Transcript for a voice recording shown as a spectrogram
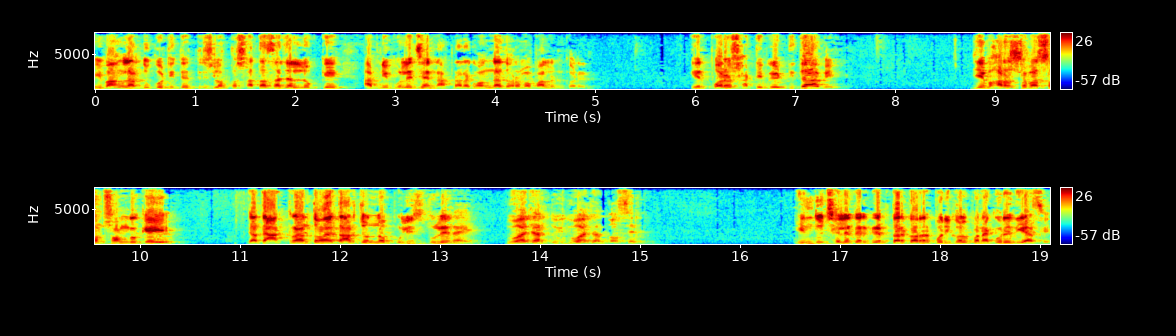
এই বাংলার দু কোটি তেত্রিশ লক্ষ সাতাশ হাজার লোককে আপনি বলেছেন আপনারা গন্দা ধর্ম পালন করেন। এরপরেও সার্টিফিকেট দিতে হবে? যে ভারত সেবাশ্রম সংঘকে যাতে আক্রান্ত হয়, তার জন্য পুলিশ তুলে নেয় দু হাজার দুই দু হাজার দশের। হিন্দু ছেলেদের গ্রেপ্তার করার পরিকল্পনা করে দিয়ে আসে।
